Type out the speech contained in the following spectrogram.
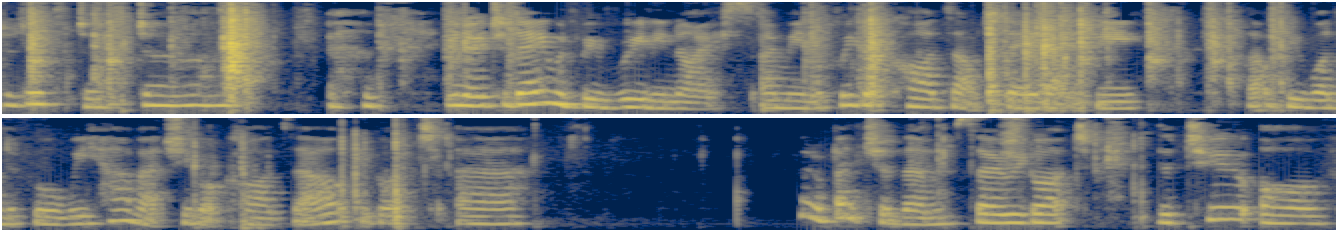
you know, today would be really nice. I mean, if we got cards out today, that would be that would be wonderful. We have actually got cards out. We got uh, got a bunch of them. So we got the two of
